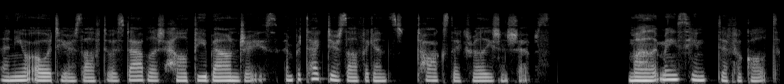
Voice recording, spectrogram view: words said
then you owe it to yourself to establish healthy boundaries and protect yourself against toxic relationships. While it may seem difficult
